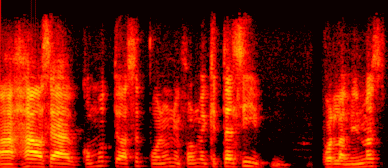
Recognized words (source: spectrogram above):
Ajá, o sea, ¿cómo te vas a poner un uniforme? ¿Qué tal si por las mismas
